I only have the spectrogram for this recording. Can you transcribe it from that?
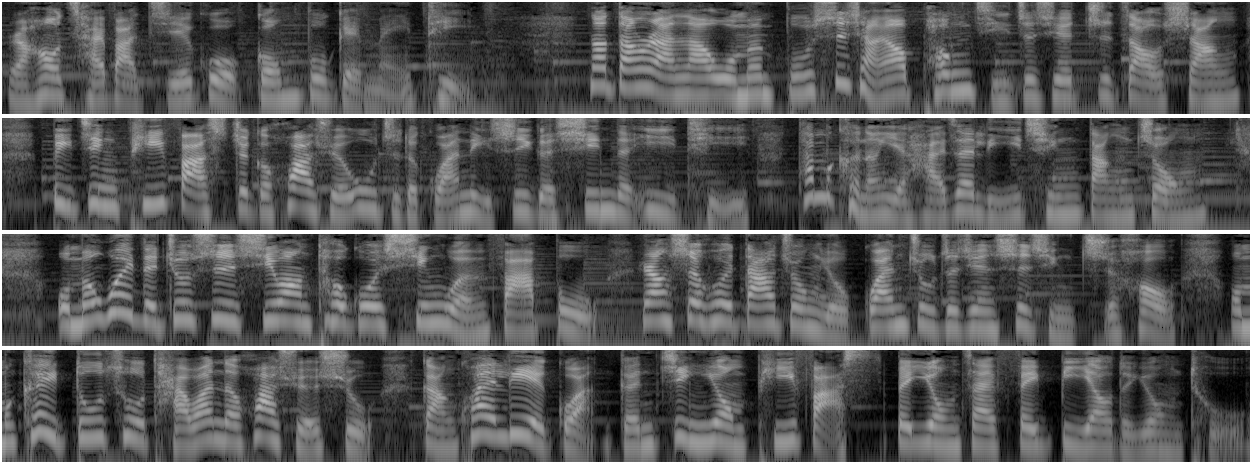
然后才把结果公布给媒体。那当然啦，我们不是想要抨击这些制造商，毕竟 PFAS 这个化学物质的管理是一个新的议题，他们可能也还在厘清当中。我们为的就是希望透过新闻发布，让社会大众有关注这件事情之后，我们可以督促台湾的化学署赶快列管跟禁用 PFAS 被用在非必要的用途。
